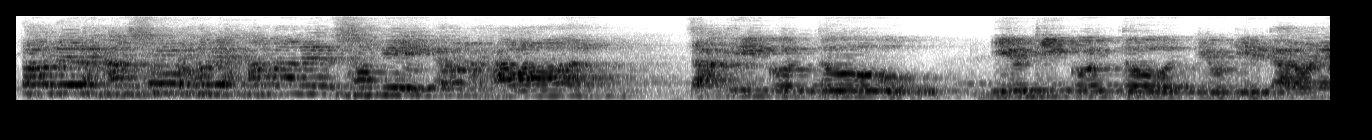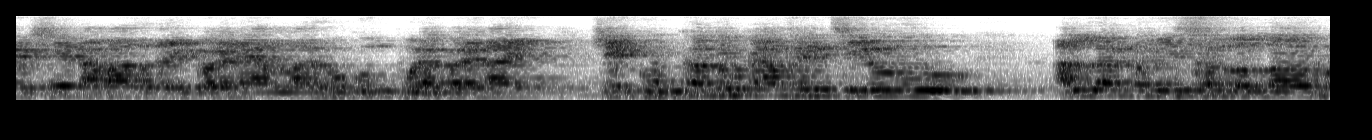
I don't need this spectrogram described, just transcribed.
তাদের হাসর হবে হামানের সঙ্গে, কারণ হামান চাকরি করত, ডিউটি করত। ডিউটির কারণে সে নামাজ আদায় করে নাই, আল্লাহর হুকুম পুরা করে নাই। সে কুখ্যাত কাফের ছিল। আল্লাহ নবী সাল্লাল্লাহু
